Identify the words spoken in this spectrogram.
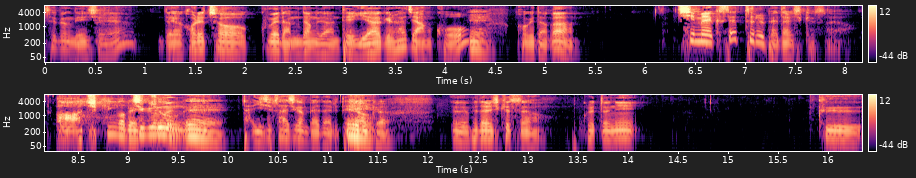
새벽 4시에. 내가 거래처 구매 담당자한테 이야기를 하지 않고 예. 거기다가 치맥 세트를 배달시켰어요. 아, 치킨과 맥주. 지금은 예. 다 24시간 배달이 돼요. 예. 그러니까. 네, 배달시켰어요. 그랬더니 그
